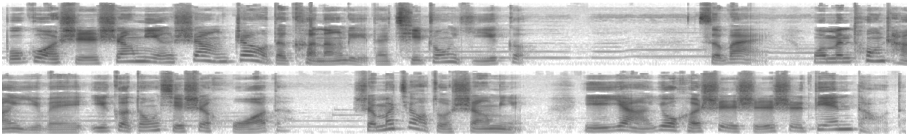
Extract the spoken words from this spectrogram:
不过是生命上照的可能里的其中一个。此外，我们通常以为一个东西是活的。什么叫做生命？一样又和事实是颠倒的。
